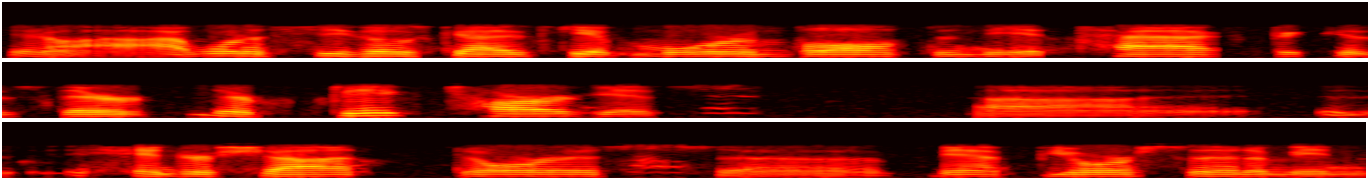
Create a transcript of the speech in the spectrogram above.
You know, I want to see those guys get more involved in the attack because they're they're big targets. Uh, Hendershot, Dorris, uh, Matt Bjorson. I mean,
